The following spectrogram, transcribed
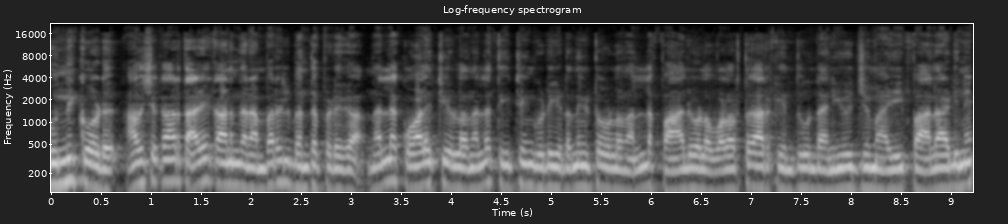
കുന്നിക്കോട്. ആവശ്യക്കാർ താഴെ കാണുന്ന നമ്പറിൽ ബന്ധപ്പെടുക. നല്ല ക്വാളിറ്റിയുള്ള നല്ല തീറ്റയും കൂടി ഇടനീട്ടമുള്ള നല്ല പാലുള്ള വളർത്തുകാർക്ക് എന്തുകൊണ്ട് അനുയോജ്യമായ ഈ പാലാടിനെ?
